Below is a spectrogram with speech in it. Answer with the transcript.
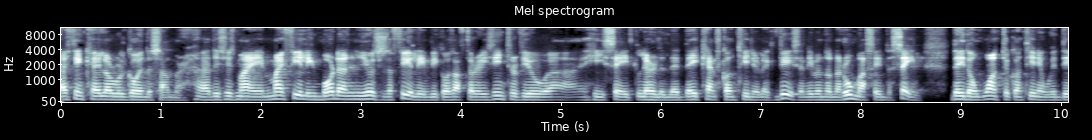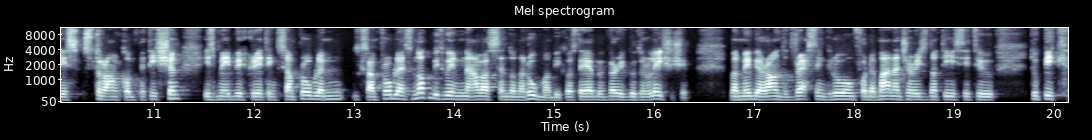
I think Keylor will go in the summer. Uh, this is my my feeling. More than news is a feeling because after his interview, uh, he said clearly that they can't continue like this, and even Donnarumma said the same. They don't want to continue with this strong competition. It's maybe creating some problem, some problems not between Navas and Donnarumma because they have a very good relationship, but maybe around the dressing room for the manager, it's not easy to to pick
